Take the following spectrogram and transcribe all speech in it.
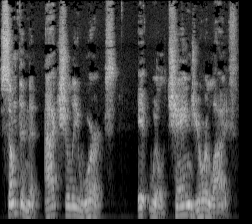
something that actually works. It will change your life.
